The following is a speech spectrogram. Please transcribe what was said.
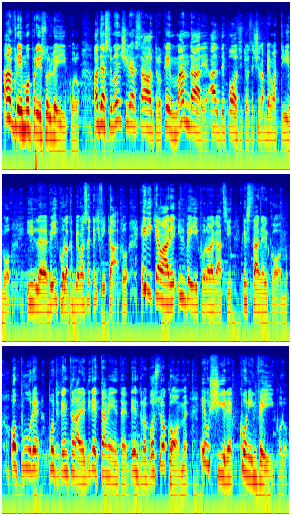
avremo preso il veicolo. Adesso non ci resta altro che mandare al deposito, se ce l'abbiamo attivo, il veicolo che abbiamo sacrificato e richiamare il veicolo, ragazzi, che sta nel com. Oppure potete entrare direttamente dentro il vostro com e uscire con il veicolo.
